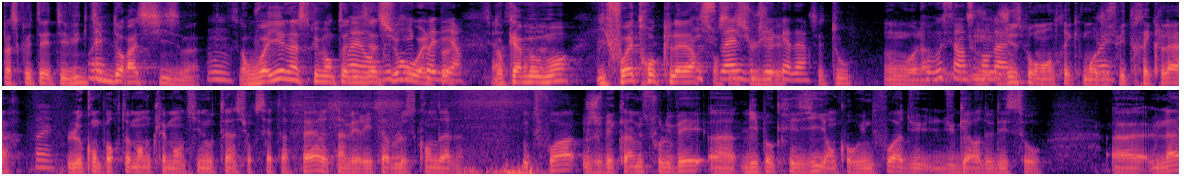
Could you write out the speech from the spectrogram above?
parce que tu as été victime de racisme. Mm. Donc vous voyez l'instrumentalisation où elle peut... Donc à un moment, il faut être au clair sur ces sujets. C'est tout. Pour vous, c'est un scandale. Juste pour montrer que moi, je suis très clair, le comportement de Clémentine Autain sur cette affaire est un véritable scandale. Toutefois, je vais quand même soulever euh, l'hypocrisie, encore une fois, du, garde des Sceaux. Euh, là,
